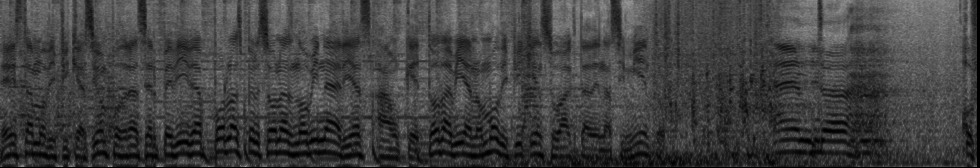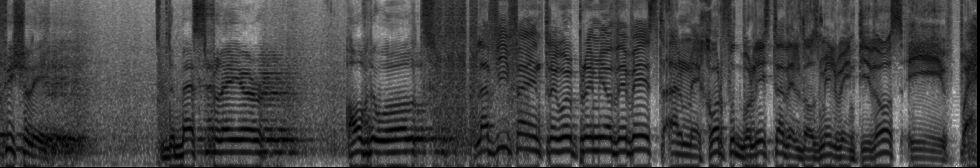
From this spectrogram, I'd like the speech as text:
Esta modificación podrá ser pedida por las personas no binarias, aunque todavía no modifiquen su acta de nacimiento. And uh, officially, the best player of the world. La FIFA entregó el premio de Best al mejor futbolista del 2022 y bueno,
